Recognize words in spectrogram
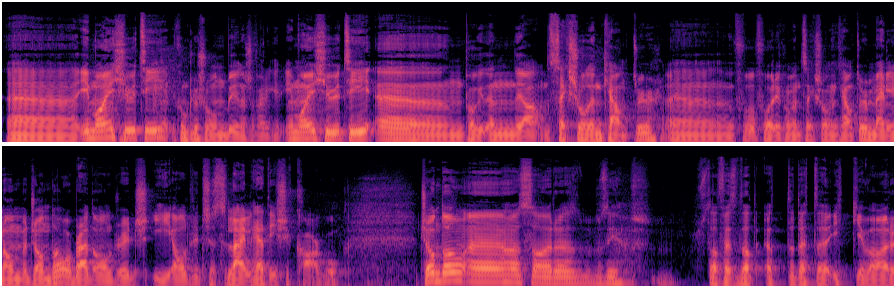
Uh, I mai 2010 Konklusjonen begynner selvfølgelig. I mai 2010, uh, på en ja, sexual encounter uh, forekom en sexual encounter mellom John Doe og Brad Aldridge i Aldridges leilighet i Chicago. John Doe uh, har si, stadfestet at, at, dette ikke var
